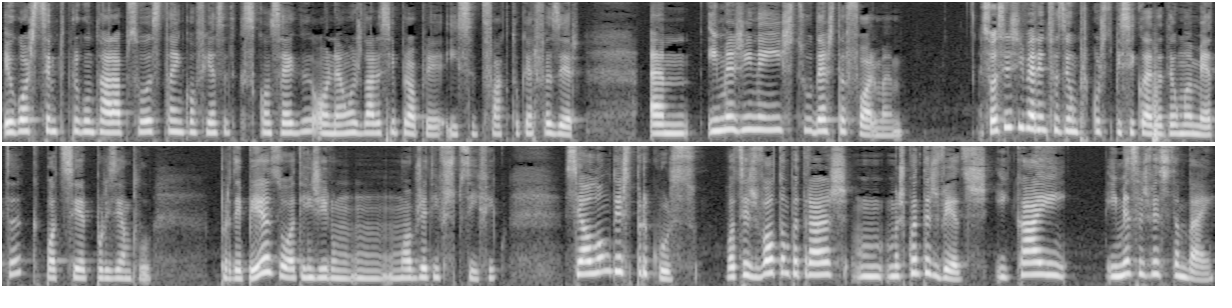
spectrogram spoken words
eu gosto sempre de perguntar à pessoa se tem confiança de que se consegue ou não ajudar a si própria e se de facto o quer fazer. Um, imaginem isto desta forma. Se vocês tiverem de fazer um percurso de bicicleta até uma meta, que pode ser, por exemplo, perder peso ou atingir um, um, um objetivo específico, se ao longo deste percurso vocês voltam para trás umas quantas vezes e caem imensas vezes também,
